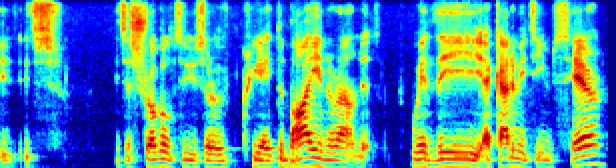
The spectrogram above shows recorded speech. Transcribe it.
it, it's it's a struggle to sort of create the buy-in around it. With the academy teams here,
